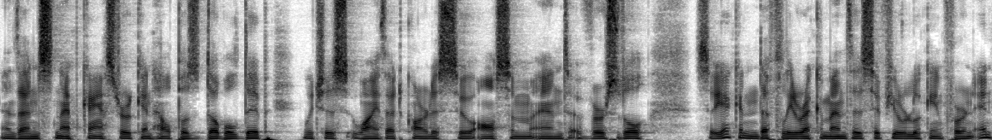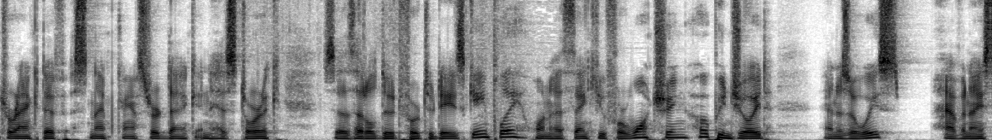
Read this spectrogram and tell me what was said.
and then Snapcaster can help us double dip, which is why that card is so awesome and versatile. So yeah, I can definitely recommend this if you're looking for an interactive Snapcaster deck in Historic. So that'll do it for today's gameplay. Wanna thank you for watching, hope you enjoyed, and as always, have a nice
